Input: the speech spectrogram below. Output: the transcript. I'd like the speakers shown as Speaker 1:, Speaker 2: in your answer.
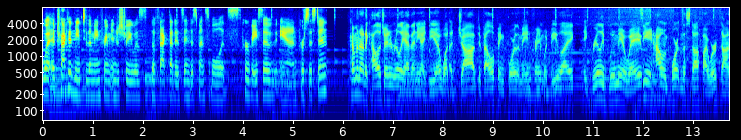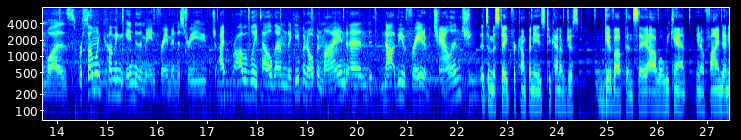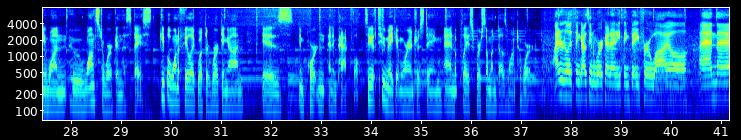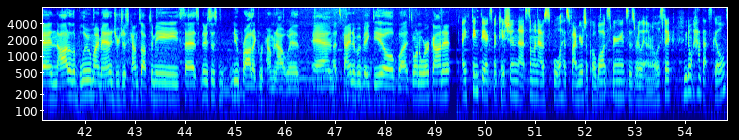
Speaker 1: What attracted me to the mainframe industry was the fact that it's indispensable, it's pervasive and persistent.
Speaker 2: Coming out of college, I didn't really have any idea what a job developing for the mainframe would be like. It really blew me away seeing how important the stuff I worked on was. For someone coming into the mainframe industry, I'd probably tell them to keep an open mind and not be afraid of a challenge.
Speaker 3: It's a mistake for companies to kind of just give up and say, ah, well, we can't, you know, find anyone who wants to work in this space. People want to feel like what they're working on is important and impactful. So you have to make it more interesting and a place where someone does want to work.
Speaker 2: I didn't really think I was going to work on anything big for a while. And then out of the blue, my manager just comes up to me, says, there's this new product we're coming out with, and that's kind of a big deal, but do you want to work on it?
Speaker 1: I think the expectation that someone out of school has five years of COBOL experience is really unrealistic. We don't have that skill,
